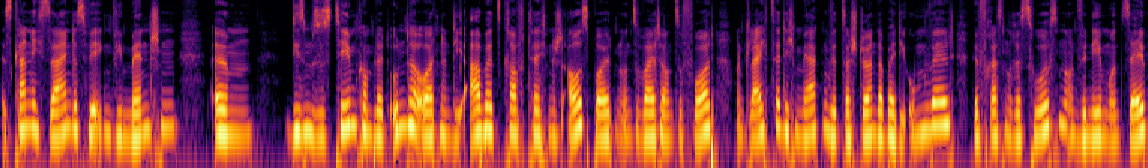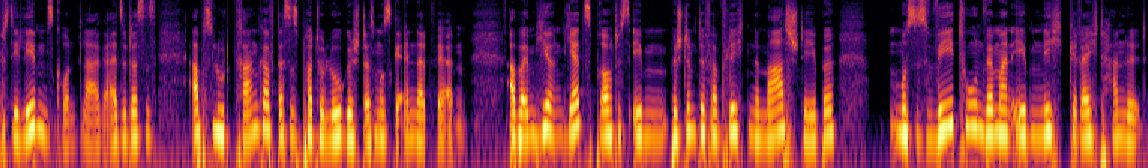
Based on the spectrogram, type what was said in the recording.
Es kann nicht sein, dass wir irgendwie Menschen ähm, diesem System komplett unterordnen, die Arbeitskraft technisch ausbeuten und so weiter und so fort. Und gleichzeitig merken, wir zerstören dabei die Umwelt, wir fressen Ressourcen und wir nehmen uns selbst die Lebensgrundlage. Also das ist absolut krankhaft, das ist pathologisch, das muss geändert werden. Aber im Hier und Jetzt braucht es eben bestimmte verpflichtende Maßstäbe, muss es wehtun, wenn man eben nicht gerecht handelt.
